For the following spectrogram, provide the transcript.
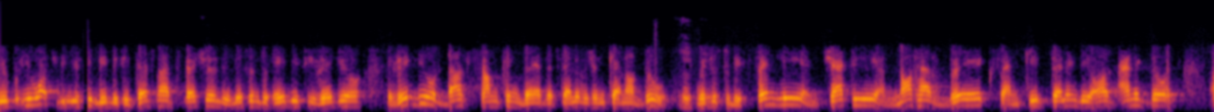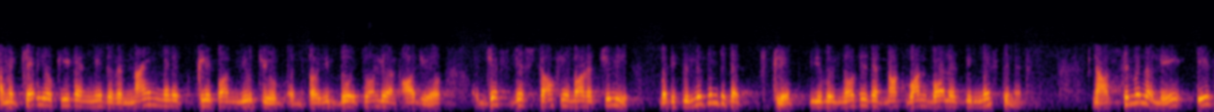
You, you watch, you see BBC Test Match Special, you listen to ABC Radio. Radio does something there that television cannot do, mm-hmm. which is to be friendly and chatty and not have breaks and keep telling the odd anecdote. I mean, Kerry O'Keefe and me, there's a nine-minute clip on YouTube, though it's only on audio, just, just talking about a chili. But if you listen to that clip, you will notice that not one ball has been missed in it. Now, similarly, if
